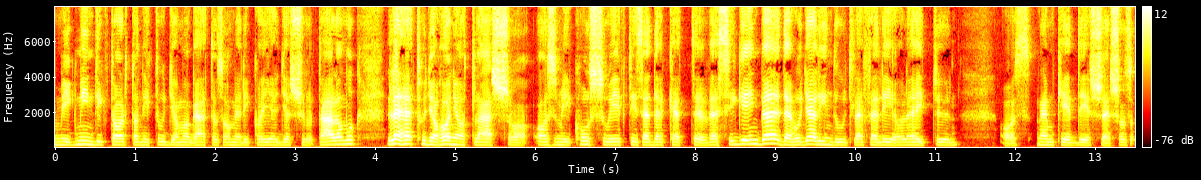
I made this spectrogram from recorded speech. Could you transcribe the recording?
még mindig tartani tudja magát az amerikai Egyesült Államok. Lehet, hogy a hanyatlása az még hosszú évtizedeket vesz igénybe, de hogy elindult lefelé a lejtőn, az nem kérdéses. Az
